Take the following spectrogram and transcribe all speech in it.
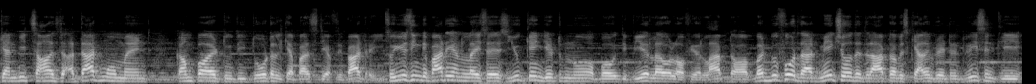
can be charged at that moment compared to the total capacity of the battery. So using the battery analyzers, you can get to know about the wear level of your laptop. But before that, make sure that the laptop is calibrated recently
